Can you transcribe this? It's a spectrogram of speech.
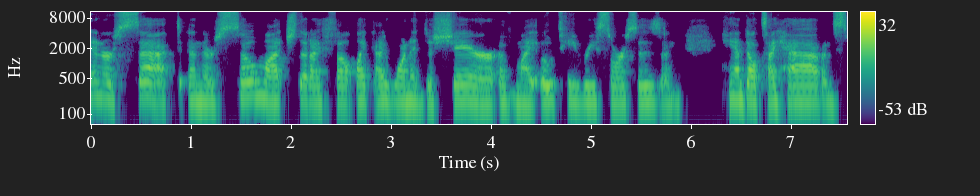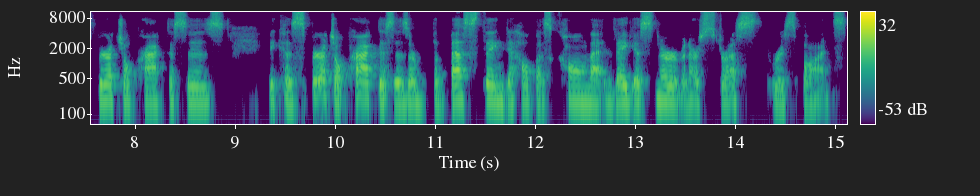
intersect and there's so much that i felt like i wanted to share of my ot resources and handouts i have and spiritual practices because spiritual practices are the best thing to help us calm that vagus nerve and our stress response.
